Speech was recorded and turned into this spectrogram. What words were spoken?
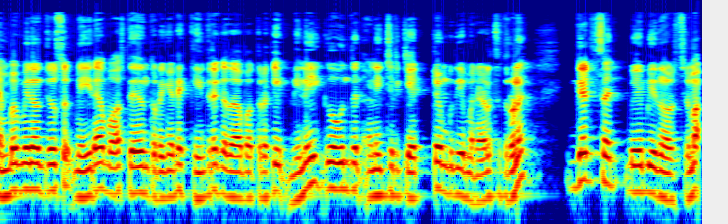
ചെമ്പൻ വിനോദ് ജോസഫ് മീര വാസുദേവൻ തുടങ്ങിയ കേന്ദ്ര കഥാപാത്രത്തിൽ വിനയ് ഗോവിന്ദൻ അണിയിച്ചിരിക്കുന്ന ഏറ്റവും പുതിയ മലയാള ചിത്രമാണ് ഗെറ്റ് സെറ്റ് ബേബി എന്ന സിനിമ.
